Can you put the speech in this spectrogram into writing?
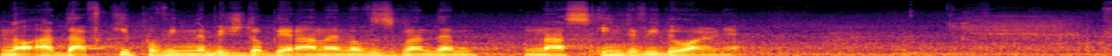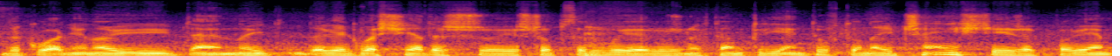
no a dawki powinny być dobierane no, względem nas indywidualnie. Dokładnie, no i ten, no i tak jak właśnie ja też jeszcze obserwuję różnych tam klientów, to najczęściej, że tak powiem,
